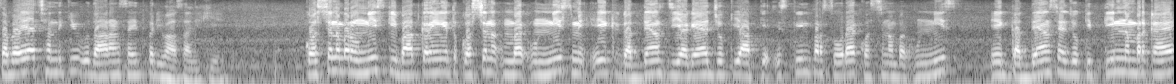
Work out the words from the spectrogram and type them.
सबया छंद की उदाहरण सहित परिभाषा लिखिए क्वेश्चन नंबर 19 की बात करेंगे तो क्वेश्चन नंबर 19 में एक गद्यांश दिया गया है जो कि आपके स्क्रीन पर रहा है। क्वेश्चन नंबर 19 एक गद्यांश है जो कि तीन नंबर का है।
